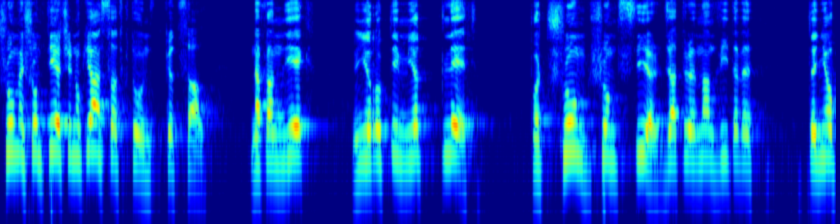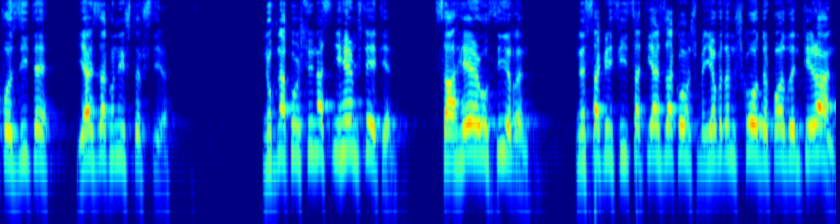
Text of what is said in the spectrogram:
Shumë e shumë tjerë që nuk janë sot këtu në këtë sallë, na kanë ndjekë në një rrugëtim jo të lehtë, por shumë, shumë të vështirë gjatë këtyre nëntë viteve të një opozite jashtëzakonisht të vështirë. Nuk na kursyn asnjëherë mbështetjen, sa herë u thirrën në sakrifica të jashtëzakonshme, jo vetëm në Shkodër, por edhe në Tiranë,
